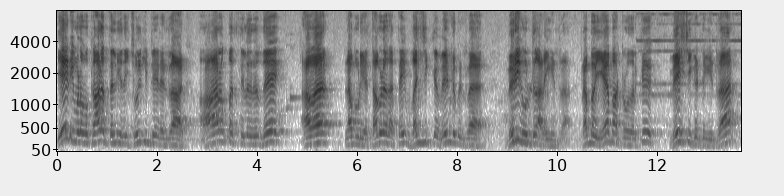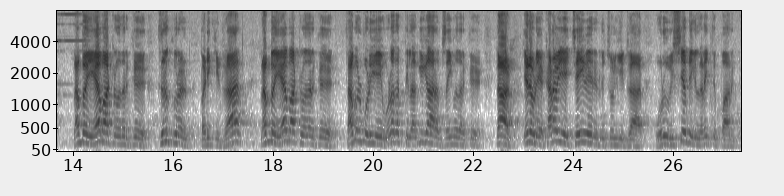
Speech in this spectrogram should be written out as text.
ஏன் இவ்வளவு காலம் தள்ளி இதை சொல்கின்றேன் என்றால் ஆரம்பத்திலிருந்தே அவர் நம்முடைய தமிழகத்தை வஞ்சிக்க வேண்டும் என்ற வெறி கொண்டு அலைகின்றார். நம்மை ஏமாற்றுவதற்கு வேஷ்டி கட்டுகின்றார். நம்மை ஏமாற்றுவதற்கு திருக்குறள் படிக்கின்றார். நம்மை ஏமாற்றுவதற்கு தமிழ் மொழியை உலகத்தில் அங்கீகாரம் செய்வதற்கு நான் என்னுடைய கடமையை செய்வேன் என்று சொல்கின்றார். ஒரு விஷயம் நீங்கள் நினைத்து பாருங்கள்.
